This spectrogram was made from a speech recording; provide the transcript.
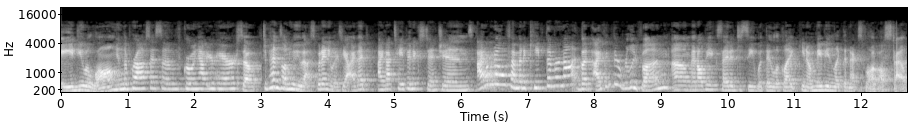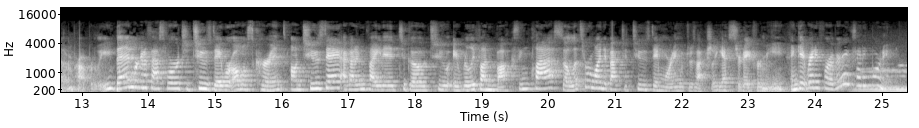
aid you along in the process of growing out your hair. So depends on who you ask. But anyways, yeah, I got I got tape in extensions. I don't know if I'm gonna keep them or not, but I think they're really fun. Um, and I'll be excited to see what they look like. You know, maybe in like the next vlog, I'll style them properly. Then we're gonna fast forward to Tuesday. We're almost current. On Tuesday, I got invited to go to a really fun boxing class. So let's rewind it back to Tuesday morning, which was actually yesterday for me, and get ready for a very exciting morning.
